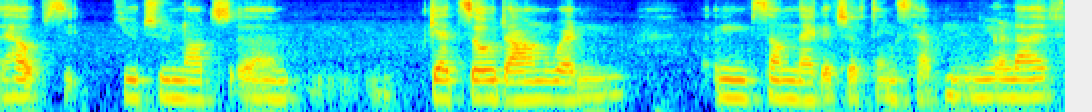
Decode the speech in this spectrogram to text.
helps you to not um, get so down when um, some negative things happen in your life.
